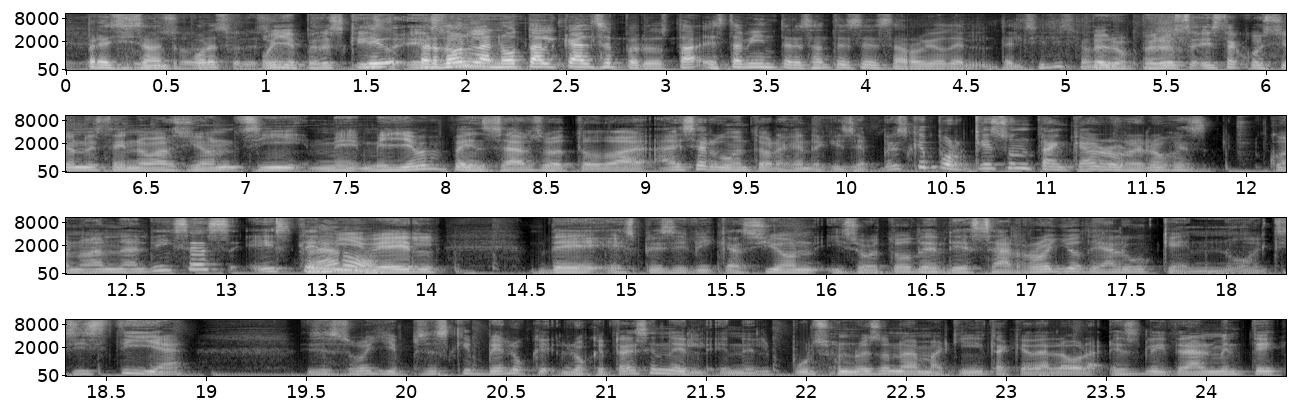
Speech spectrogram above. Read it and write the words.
Sí, precisamente por es eso. Oye, pero es que. Digo, perdón la nota al calce, pero está, está bien interesante ese desarrollo del, del silicio. ¿no? Pero, pero es- esta cuestión, esta innovación, sí, me, me lleva a pensar sobre todo a, a ese argumento de la gente que dice, pero es que ¿por qué son tan caros los relojes? Cuando analizas este Claro. nivel de especificación y sobre todo de desarrollo de algo que no existía, dices, oye, pues es que ve lo que, lo que traes en el, en el pulso no es una maquinita que da la hora, es literalmente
